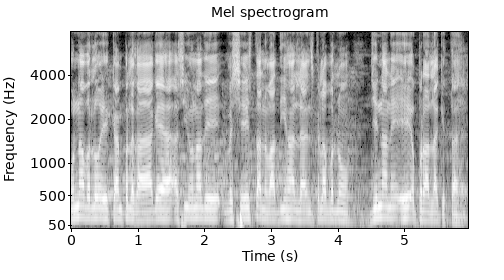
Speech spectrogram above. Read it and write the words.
ਉਹਨਾਂ ਵੱਲੋਂ ਇਹ ਕੈਂਪ ਲਗਾਇਆ ਗਿਆ ਹੈ। ਅਸੀਂ ਉਹਨਾਂ ਦੇ ਵਿਸ਼ੇਸ਼ ਧੰਨਵਾਦੀ ਹਾਂ ਲਾਇਨਸ ਕਲੱਬ ਵੱਲੋਂ, ਜਿਨ੍ਹਾਂ ਨੇ ਇਹ ਉਪਰਾਲਾ ਕੀਤਾ ਹੈ।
